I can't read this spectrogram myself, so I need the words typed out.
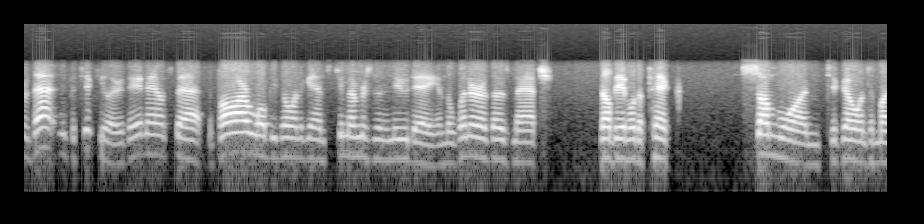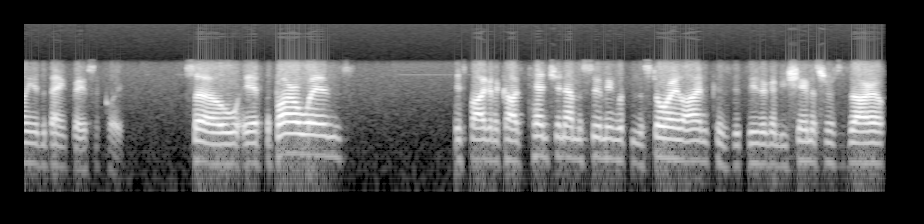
for that in particular, they announced that the Bar will be going against two members of the New Day, and the winner of those match, they'll be able to pick someone to go into Money in the Bank, basically. So if the Bar wins, it's probably going to cause tension, I'm assuming, within the storyline because it's either going to be Sheamus or Cesaro.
